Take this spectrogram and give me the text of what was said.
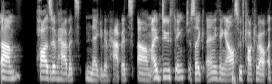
um, positive habits, negative habits. Um, I do think, just like anything else we've talked about a,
